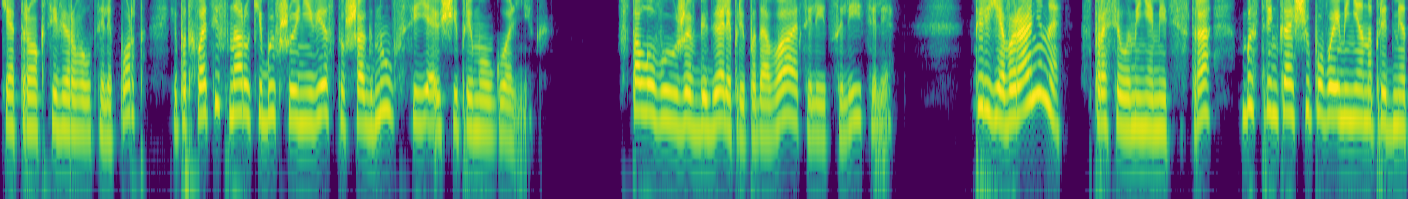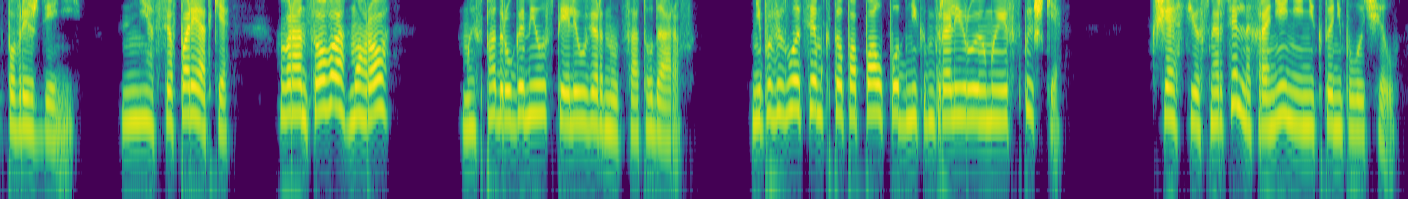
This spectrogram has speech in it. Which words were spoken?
Кетро активировал телепорт и, подхватив на руки бывшую невесту, шагнул в сияющий прямоугольник. В столовую уже вбегали преподаватели и целители. «Перье, вы ранены?» — спросила меня медсестра, быстренько ощупывая меня на предмет повреждений. «Нет, все в порядке. Воронцова, Моро...» Мы с подругами успели увернуться от ударов. Не повезло тем, кто попал под неконтролируемые вспышки. К счастью, смертельных ранений никто не получил —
